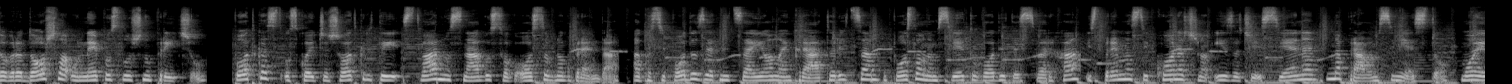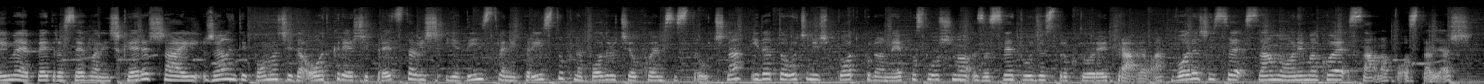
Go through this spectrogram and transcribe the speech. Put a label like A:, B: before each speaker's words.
A: Dobrodošla u neposlušnu priču. Podcast uz koji ćeš otkriti stvarnu snagu svog osobnog brenda. Ako si poduzetnica i online kreatorica, u poslovnom svijetu vodite svrha i spremna si konačno izaći iz sjene, na pravom si mjestu. Moje ime je Petra Sedlanić-Kereša i želim ti pomoći da otkriješ i predstaviš jedinstveni pristup na područje u kojem si stručna i da to učiniš potpuno neposlušno za sve tuđe strukture i pravila, vodeći se samo onima koje sama postavljaš.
